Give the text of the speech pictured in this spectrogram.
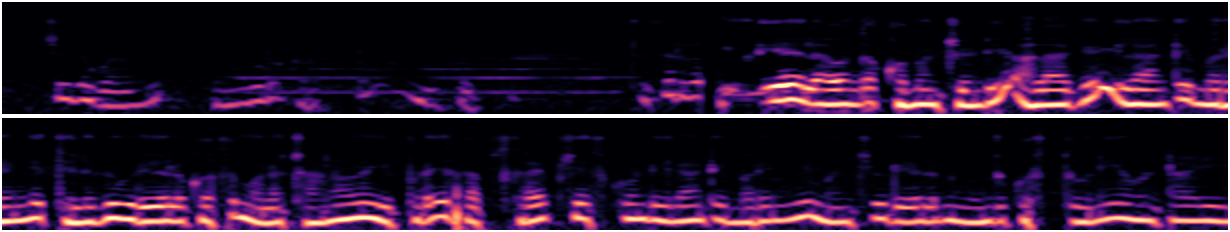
స్వచ్ఛత గుణము. ఈ మూడు కరెక్ట్ ఇది తప్పు. చూసారు కదా ఈ వీడియో ఎలా ఉందో కామెంట్ చేయండి. అలాగే ఇలాంటి మరిన్ని తెలుగు వీడియోల కోసం మన ఛానల్ను ఇప్పుడే సబ్స్క్రైబ్ చేసుకోండి. ఇలాంటి మరిన్ని మంచి వీడియోలు మీ ముందుకు వస్తూనే ఉంటాయి.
